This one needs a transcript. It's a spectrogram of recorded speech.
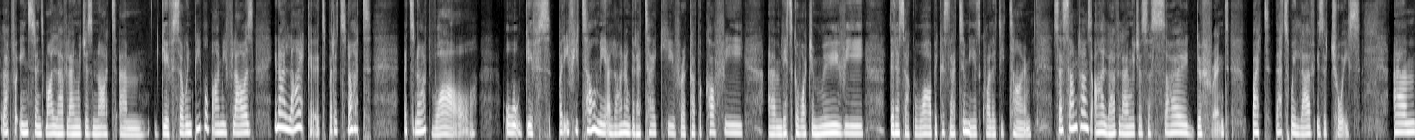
like for instance, my love language is not um, gifts. So when people buy me flowers, you know, I like it, but it's not, it's not wow or gifts. But if you tell me, Alana, I'm going to take you for a cup of coffee, um, let's go watch a movie, then it's like, wow, because that to me is quality time. So sometimes our love languages are so different, but that's where love is a choice. Um,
